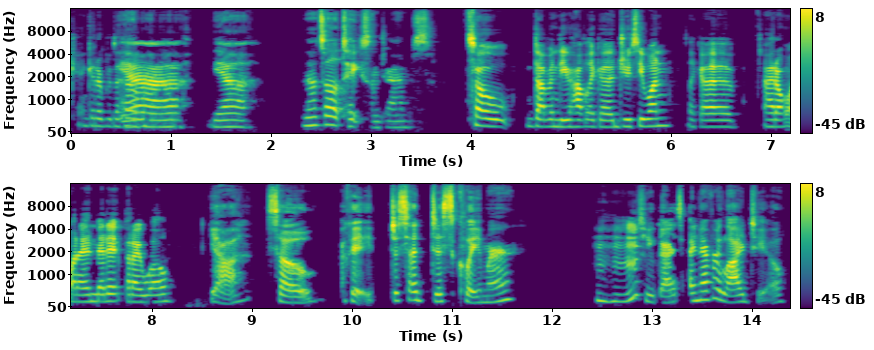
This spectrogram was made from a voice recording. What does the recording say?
Can't get over the yeah, hill. Yeah. And that's all it takes sometimes. So, Devin, do you have like a juicy one? Like a, I don't want to admit it, but I will. Yeah. So, okay, just a disclaimer mm-hmm. to you guys. I never lied to you,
